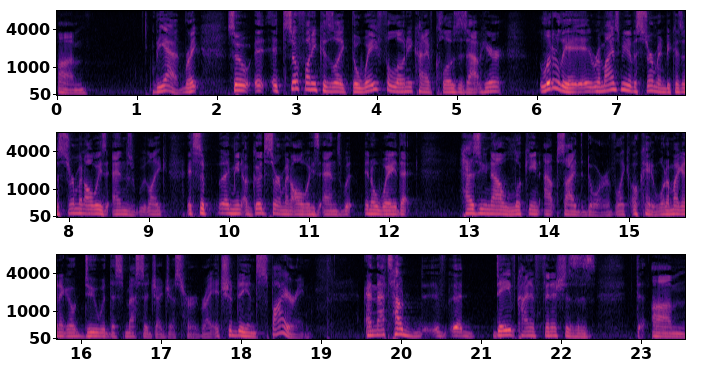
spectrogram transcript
Um, but yeah, right. So it, it's so funny because like the way Filoni kind of closes out here, literally, it, reminds me of a sermon because a sermon always ends like it's a. I mean, a good sermon always ends with in a way that has you now looking outside the door of like, okay, what am I going to go do with this message I just heard? Right. It should be inspiring, and that's how uh, Dave kind of finishes his. Um,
